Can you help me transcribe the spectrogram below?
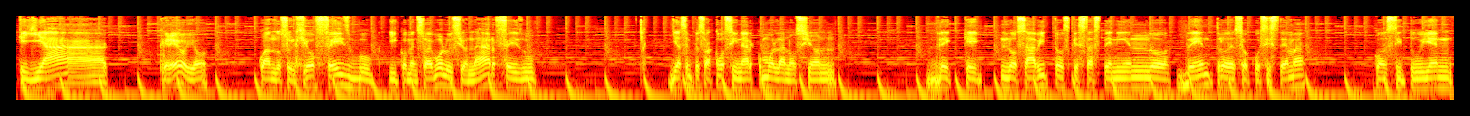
que ya, creo yo, cuando surgió Facebook y comenzó a evolucionar Facebook, ya se empezó a cocinar como la noción de que los hábitos que estás teniendo dentro de su ecosistema constituyen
